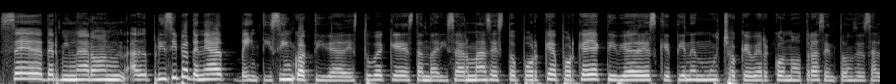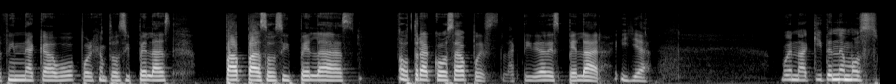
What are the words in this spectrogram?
se determinaron, al principio tenía 25 actividades, tuve que estandarizar más esto. ¿Por qué? Porque hay actividades que tienen mucho que ver con otras, entonces al fin y al cabo, por ejemplo, si pelas papas o si pelas otra cosa, pues la actividad es pelar y ya. Bueno, aquí tenemos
